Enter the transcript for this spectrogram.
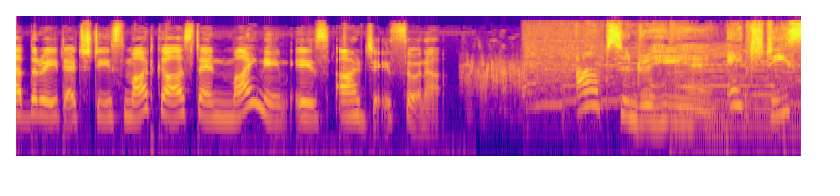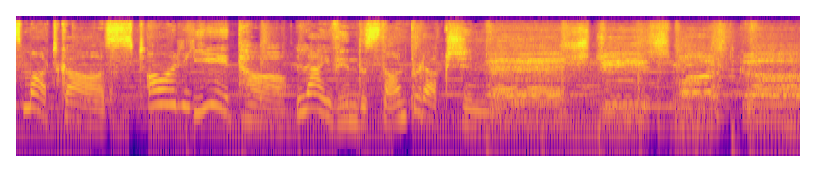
at the rate H T smart cast and my name is R J Sona आप सुन रहे हैं एच टी स्मार्ट कास्ट और ये था live Hindustan production smart Smartcast.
